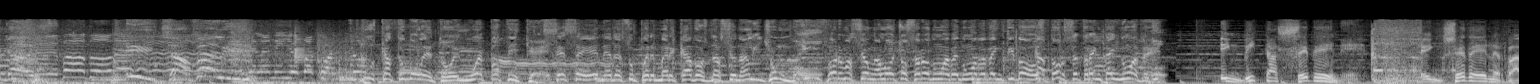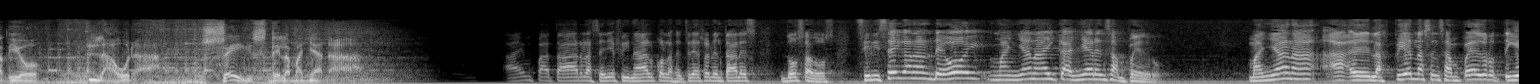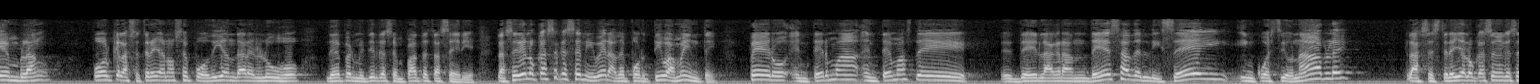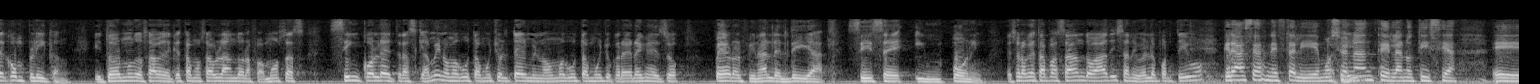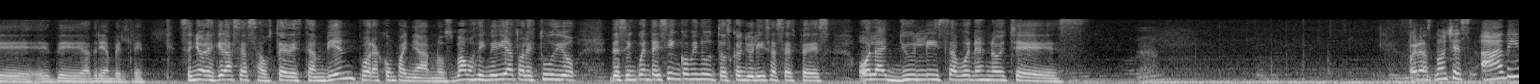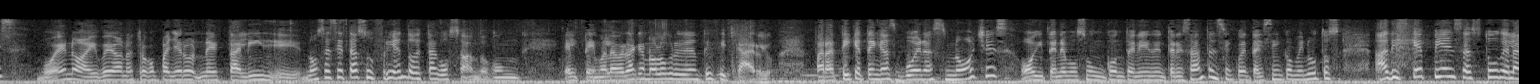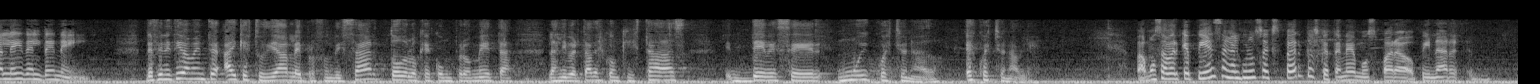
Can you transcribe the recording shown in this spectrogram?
Vargas y Chabeli. Busca tu boleto en Huepa Ticket, CCN de Supermercados Nacional y Jumbo. Información al 809-922-1439. Invita CDN. En CDN Radio, la hora 6 de la mañana a empatar la serie final con las Estrellas Orientales 2 a 2. Si Licey gana el de hoy, mañana hay cañera en San Pedro. Mañana ah, eh, las piernas en San Pedro tiemblan porque las estrellas no se podían dar el lujo de permitir que se empate esta serie. La serie lo que hace es que se nivela deportivamente, pero en, en temas de, de la grandeza del Licey, incuestionable, las estrellas lo que hacen es que se complican. Y todo el mundo sabe de qué estamos hablando, las famosas cinco letras, que a mí no me gusta mucho el término, no me gusta mucho creer en eso, pero al final del día sí se imponen. Eso es lo que está pasando, Adis, a nivel deportivo. Gracias, Neftalí. Emocionante la noticia eh, de Adrián Beltré. Señores, gracias a ustedes también por acompañarnos. Vamos de inmediato al estudio de 55 minutos con Yulisa Céspedes. Hola, Yulisa, buenas noches. Buenas noches, Adis. Bueno, ahí veo a nuestro compañero Neftalí. Eh, no sé si está sufriendo o está gozando con el tema. La verdad que no logro identificarlo. Para ti que tengas buenas noches. Hoy tenemos un contenido interesante en 55 minutos. Adis, ¿qué piensas tú de la ley del DNI? Definitivamente hay que estudiarla y profundizar. Todo lo que comprometa las libertades conquistadas debe ser muy cuestionado. Es cuestionable. Vamos a ver qué piensan algunos expertos que tenemos para opinar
